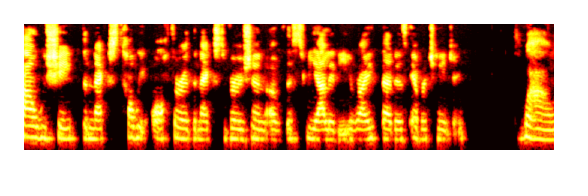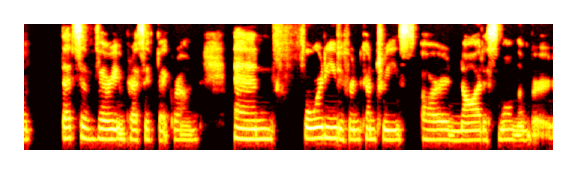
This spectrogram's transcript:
how we shape the next, how we author the next version of this reality, right? That is ever changing. Wow, that's a very impressive background. And 40 different countries are not a small number.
